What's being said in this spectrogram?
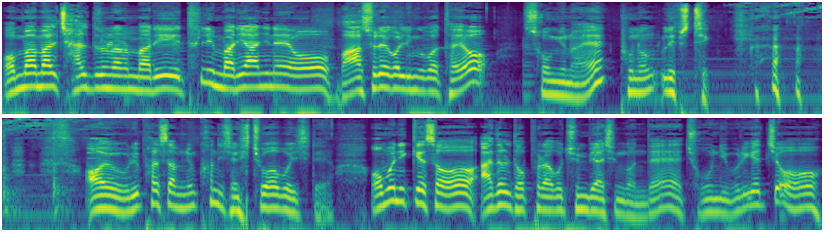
엄마 말잘 들으라는 말이 틀린 말이 아니네요. 마술에 걸린 것 같아요. 송윤아의 분홍 립스틱. 아유, 우리 83님 컨디션이 좋아 보이시래요. 어머니께서 아들 덮으라고 준비하신 건데 좋은 이불이겠죠.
